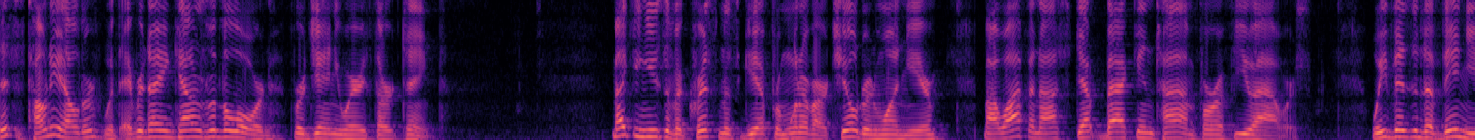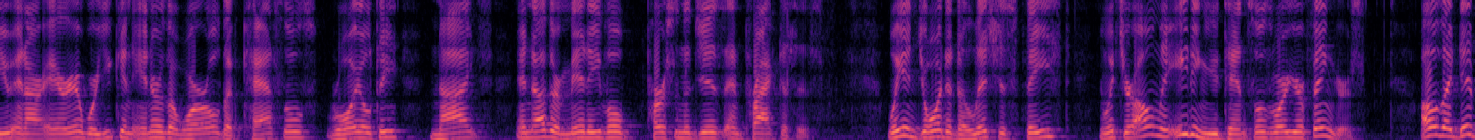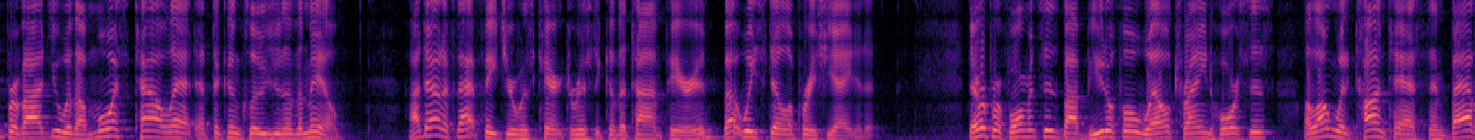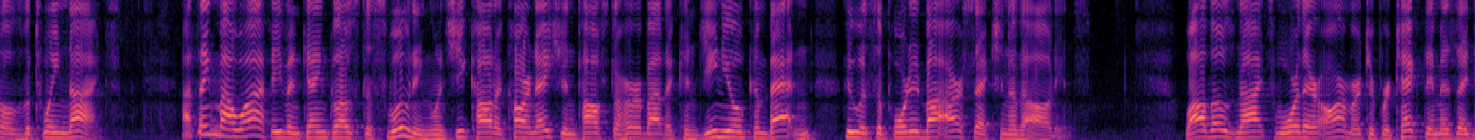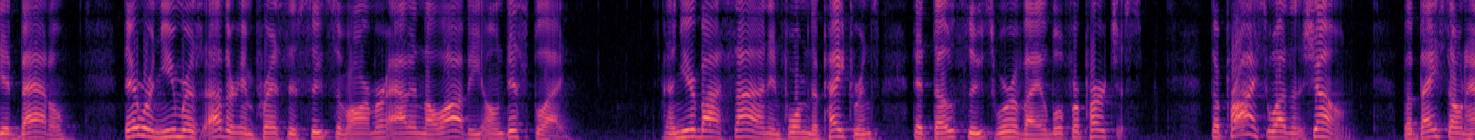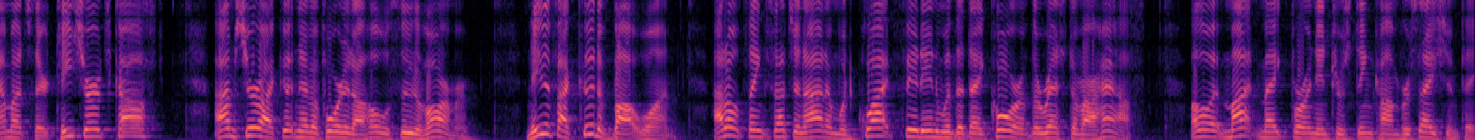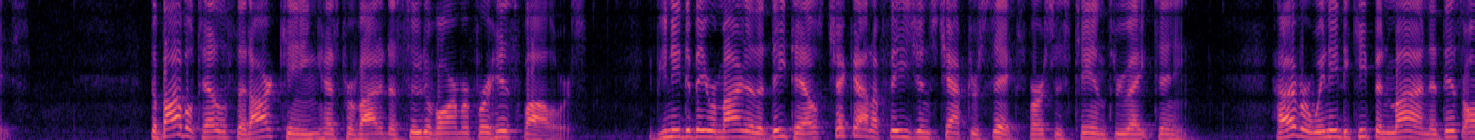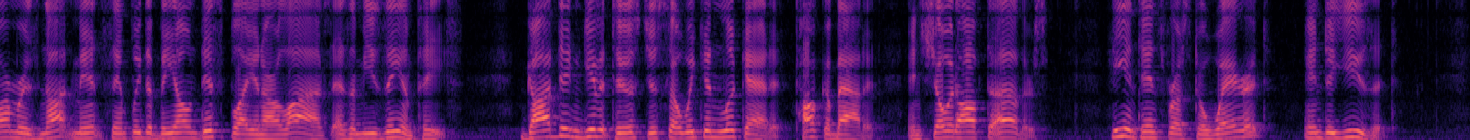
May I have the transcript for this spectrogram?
This is Tony Elder with Everyday Encounters with the Lord for January 13th. Making use of a Christmas gift from one of our children one year, my wife and I stepped back in time for a few hours. We visited a venue in our area where you can enter the world of castles, royalty, knights, and other medieval personages and practices. We enjoyed a delicious feast in which your only eating utensils were your fingers, although they did provide you with a moist towelette at the conclusion of the meal. I doubt if that feature was characteristic of the time period, but we still appreciated it. There were performances by beautiful, well trained horses, along with contests and battles between knights. I think my wife even came close to swooning when she caught a carnation tossed to her by the congenial combatant who was supported by our section of the audience. While those knights wore their armor to protect them as they did battle, there were numerous other impressive suits of armor out in the lobby on display. A nearby sign informed the patrons that those suits were available for purchase. The price wasn't shown, but based on how much their t shirts cost, I'm sure I couldn't have afforded a whole suit of armor. And even if I could have bought one, I don't think such an item would quite fit in with the decor of the rest of our house, although it might make for an interesting conversation piece. The Bible tells us that our King has provided a suit of armor for his followers. If you need to be reminded of the details, check out Ephesians chapter 6, verses 10 through 18. However, we need to keep in mind that this armor is not meant simply to be on display in our lives as a museum piece. God didn't give it to us just so we can look at it, talk about it, and show it off to others. He intends for us to wear it and to use it.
